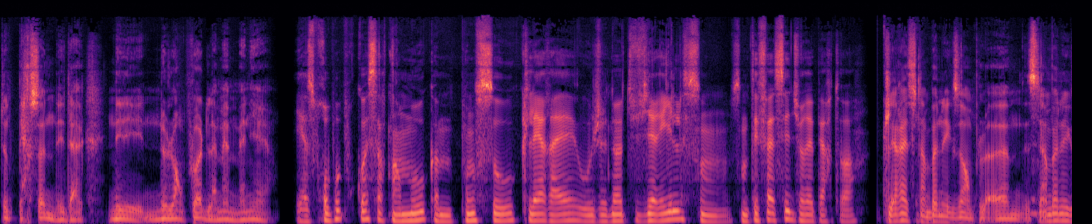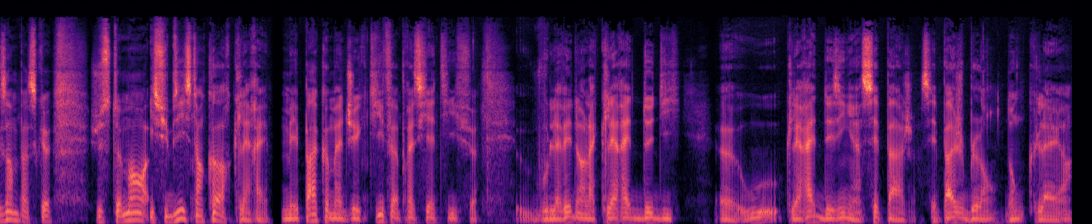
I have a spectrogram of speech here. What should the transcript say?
Donc personne ne l'emploie de la même manière. Et à ce propos, pourquoi certains mots comme ponceau, clairet ou je note viril sont, sont effacés du répertoire? Clairet, c'est un bon exemple. Euh, c'est un bon exemple parce que, justement, il subsiste encore Clairet, mais pas comme adjectif appréciatif. Vous l'avez dans la clairette de Die. Euh, où clairette désigne un cépage, cépage blanc, donc clair.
